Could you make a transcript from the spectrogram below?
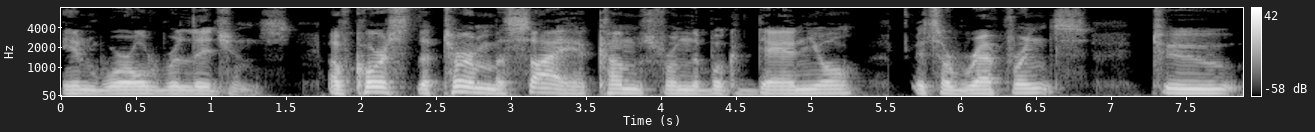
in World Religions. Of course, the term Messiah comes from the book of Daniel. It's a reference to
